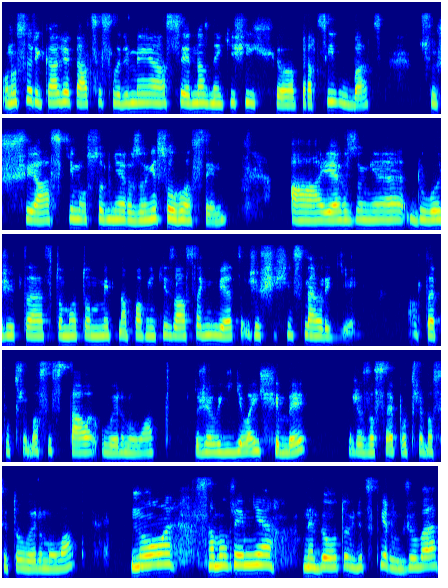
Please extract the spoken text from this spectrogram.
Ono se říká, že práce s lidmi je asi jedna z nejtěžších eh, prací vůbec, což já s tím osobně rozhodně souhlasím. A je rozhodně důležité v tomhle mít na paměti zásadní věc, že všichni jsme lidi. A to je potřeba si stále uvědomovat, protože lidi dělají chyby, že zase je potřeba si to uvědomovat. No ale samozřejmě nebylo to vždycky růžové.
